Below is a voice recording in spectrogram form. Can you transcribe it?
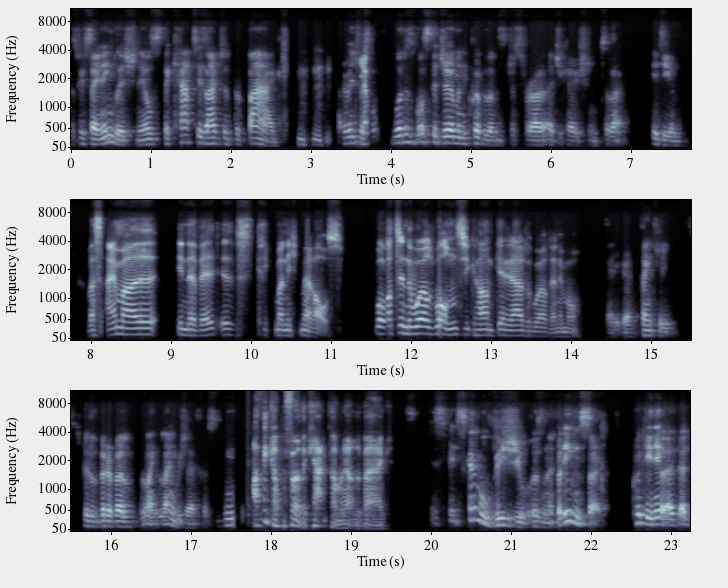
as we say in English, Nils, the cat is out of the bag. I'm interested. Yep. What is what's the German equivalent just for our education to that idiom? Was einmal in der Welt ist, kriegt man nicht mehr raus. What's in the world once, you can't get it out of the world anymore. There you go. Thank you. A little bit of a language there for us. I think I prefer the cat coming out of the bag. It's, it's kind of more visual, isn't it? But even so, quickly, Neil, uh, uh,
